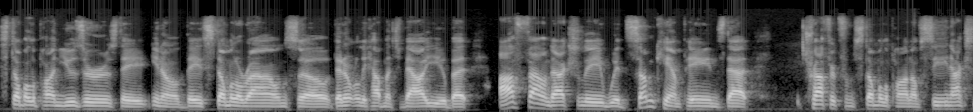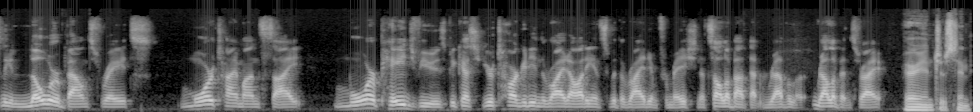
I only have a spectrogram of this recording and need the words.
stumble upon users, they, you know, they stumble around, so they don't really have much value. But I've found actually with some campaigns that traffic from stumble upon, I've seen actually lower bounce rates, more time on site, more page views because you're targeting the right audience with the right information. It's all about that relevance, right? Very interesting.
